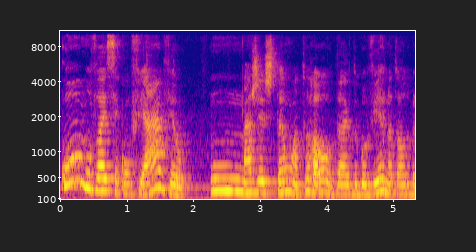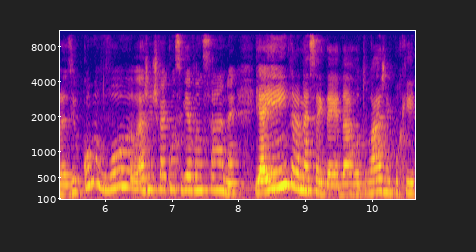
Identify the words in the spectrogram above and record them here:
como vai ser confiável na gestão atual da- do governo atual do Brasil, como eu vou, a gente vai conseguir avançar, né? E aí entra nessa ideia da rotulagem, porque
